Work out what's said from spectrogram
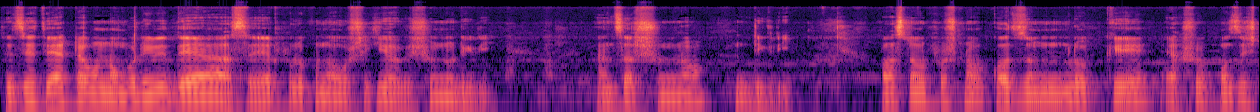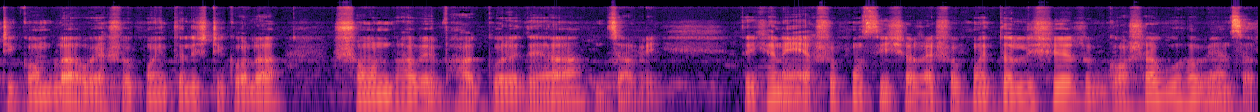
তো যেহেতু একটা কোণ নব্বই ডিগ্রি দেয়া আছে, এর পুরো কোণ অবশ্যই কী হবে? শূন্য ডিগ্রি অ্যান্সার শূন্য ডিগ্রি পাঁচ নম্বর প্রশ্ন, কতজন লোককে একশো পঁচিশটি কমলা ও একশো পঁয়তাল্লিশটি কলা সমানভাবে ভাগ করে দেয়া যাবে? তো এখানে একশো পঁচিশ আর একশো পঁয়তাল্লিশের গসাগু হবে অ্যান্সার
